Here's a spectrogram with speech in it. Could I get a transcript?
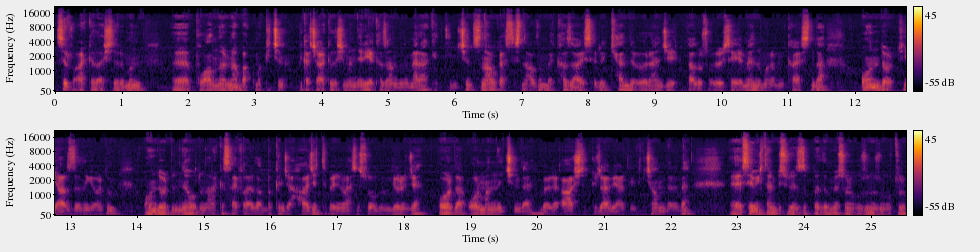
Sırf arkadaşlarımın e, puanlarına bakmak için birkaç arkadaşımın nereye kazandığını merak ettiğim için sınav gazetesini aldım ve kaza eseri kendi öğrenci daha doğrusu ÖSYM numaramın karşısında 14 yazdığını gördüm. 14'ün ne olduğunu arka sayfalardan bakınca Hacettepe Üniversitesi olduğunu görünce orada ormanın içinde böyle ağaçlık güzel bir yerdeydik Çamlıdere'de. E, sevinçten bir süre zıpladım ve sonra uzun uzun oturup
